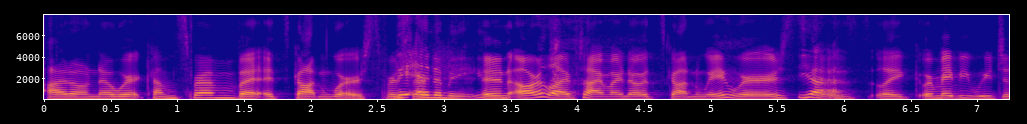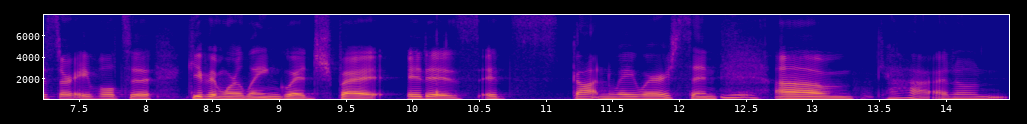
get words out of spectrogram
I don't know where it comes from, but it's gotten worse for The sure. enemy. in our lifetime. I know it's gotten way worse. Yeah. Like, or maybe we just are able to give it more language, but it is. It's gotten way worse and um yeah i don't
